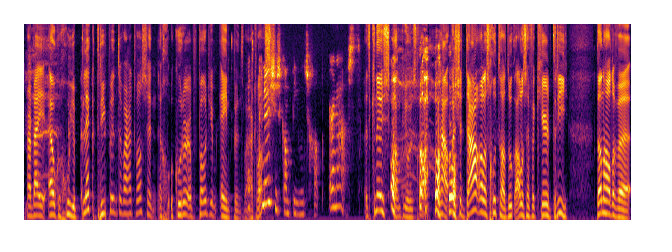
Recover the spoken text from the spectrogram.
Waarbij elke goede plek drie punten waard was. En een coureur op het podium één punt waard Het was. kneusjeskampioenschap ernaast. Het kneusjeskampioenschap. Nou, als je daar alles goed had, doe ik alles even keer drie. Dan hadden we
